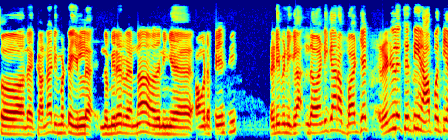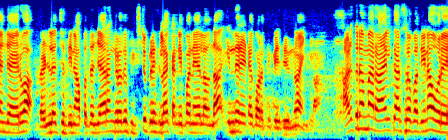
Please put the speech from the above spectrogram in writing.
ஸோ அந்த கண்ணாடி மட்டும் இல்லை. இந்த மிரர் வேணால் அதை நீங்கள் அவங்ககிட்ட பேசி ரெடி பண்ணிக்கலாம். இந்த வண்டிக்கான பட்ஜெட் ரெண்டு லட்சத்தி நாற்பத்தி அஞ்சாயிரரூவா ரெண்டு லட்சத்தி நாற்பத்தஞ்சாயிரங்கிறது ஃபிக்ஸ்டு ப்ரைஸில் கண்டிப்பாக நேரில் வந்தால் இந்த ரேட்டை குறைச்சி பேசி வாங்கிக்கலாம். அடுத்து நம்ம ராயல் கார்ஸில் பார்த்தீங்கன்னா ஒரு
